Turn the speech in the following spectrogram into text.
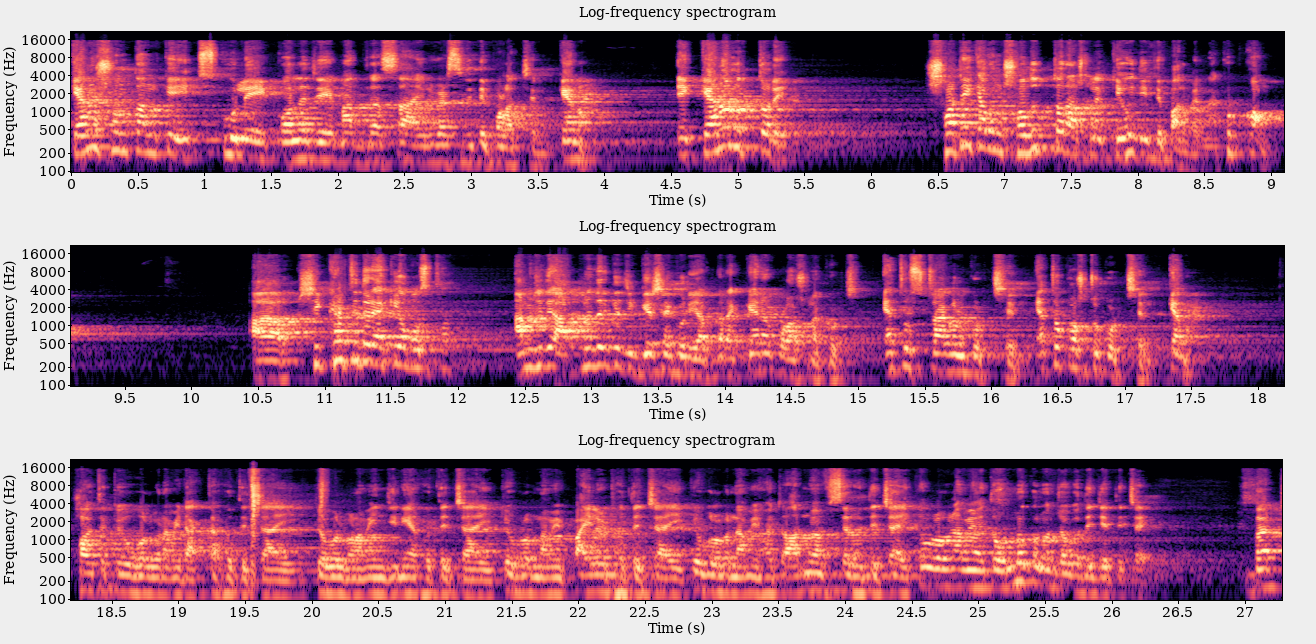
কেন সন্তানকে স্কুলে, কলেজে, মাদ্রাসা, ইউনিভার্সিটিতে পড়াচ্ছেন? কেন? এই কেন উত্তরে সঠিক এবং সদুত্তর আসলে কেউই দিতে পারবেন না, খুব কম। আর শিক্ষার্থীদের একই অবস্থা। আমি যদি আপনাদেরকে জিজ্ঞাসা করি, আপনারা কেন পড়াশোনা করছেন? এত স্ট্রাগল করছেন? এত কষ্ট করছেন? কেন? হয়তো কেউ বলবেন আমি ডাক্তার হতে চাই, কেউ বলবেন আমি ইঞ্জিনিয়ার হতে চাই, কেউ বলবেন আমি পাইলট হতে চাই, কেউ বলবেন আমি হয়তো আর্মি অফিসার হতে চাই, কেউ বলবেন আমি হয়তো অন্য কোনো জগতে যেতে চাই। বাট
